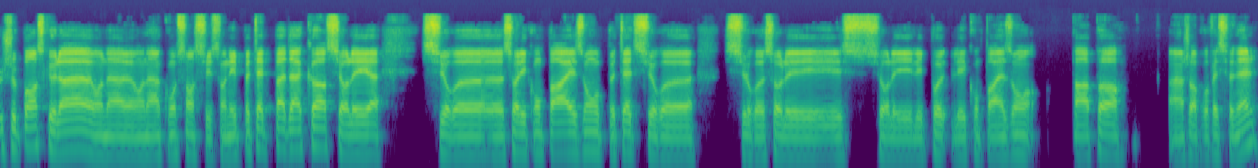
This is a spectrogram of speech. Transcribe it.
Je pense que là, on a, on a un consensus. On n'est peut-être pas d'accord sur les, sur, euh, sur les comparaisons, peut-être sur, euh, sur, sur, les, sur les, les, les, comparaisons par rapport à un joueur professionnel.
